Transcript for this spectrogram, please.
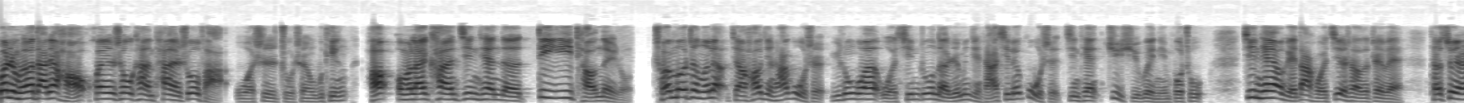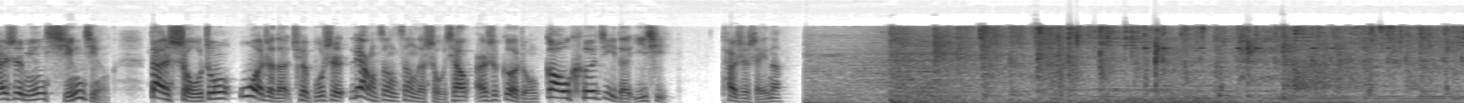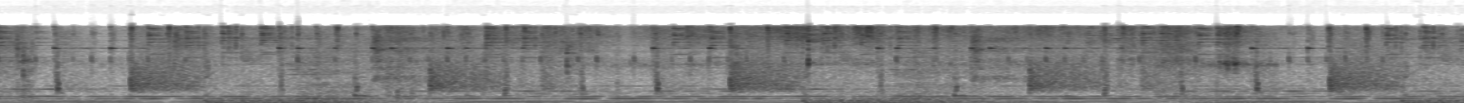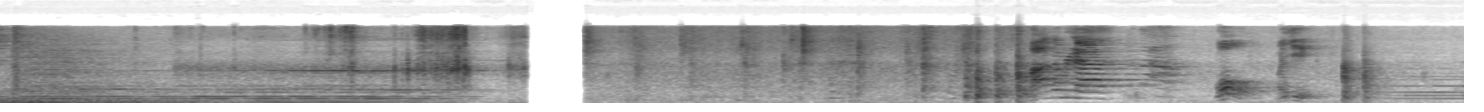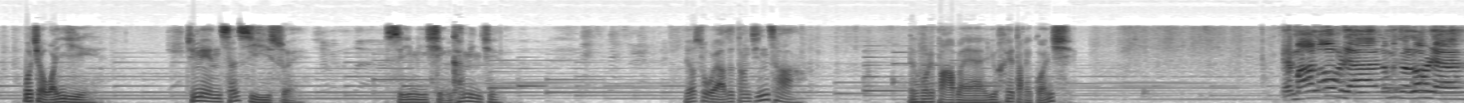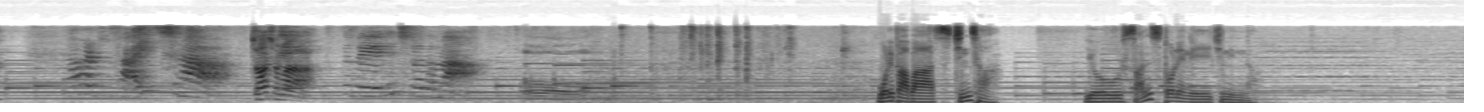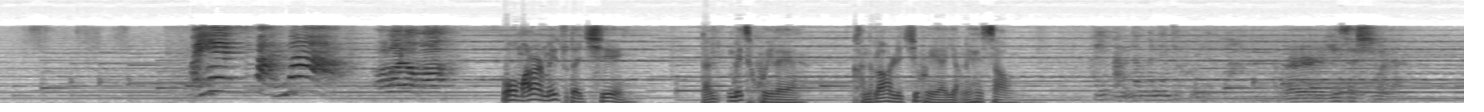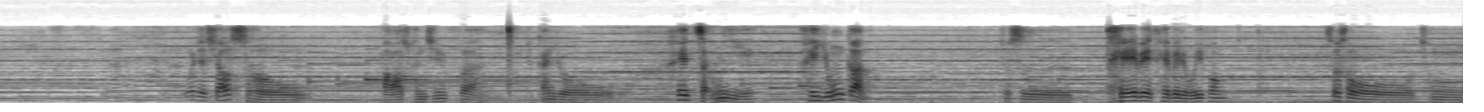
观众朋友，大家好，欢迎收看《判案说法》，我是主持人吴听。好，我们来看今天的第一条内容：传播正能量，讲好警察故事。狱中公安，我心中的人民警察系列故事，今天继续为您播出。今天要给大伙介绍的这位，他虽然是名刑警，但手中握着的却不是亮锃锃的手枪，而是各种高科技的仪器。他是谁呢？我叫万一，今年三十一岁，是一名现勘民警。要说为啥子当警察，那和我的爸爸有很大的关系。哎妈，老汉儿呢？啷么叫老汉儿呢？老汉儿出差去了。抓去嘛？在北京去了的嘛。哦。我的爸爸是警察，有三十多年的经历了。我妈老汉儿没住在一起，但每次回来，看到老汉儿的机会啊，样的很少。还有半两半两的回来儿饮食习惯呢？我记得小时候，爸爸穿警服啊，就感觉很正义，很勇敢，就是特别特别的威风。所以说，从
